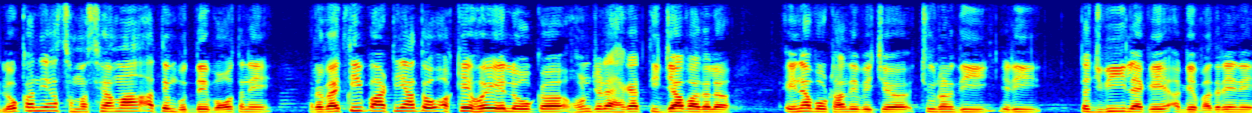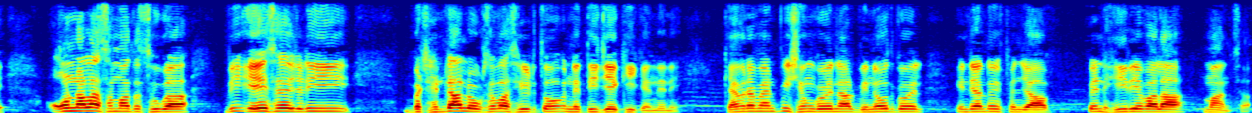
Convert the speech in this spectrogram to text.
ਲੋਕਾਂ ਦੀਆਂ ਸਮੱਸਿਆਵਾਂ ਅਤੇ ਮੁੱਦੇ ਬਹੁਤ ਨੇ। ਰਵਾਇਤੀ ਪਾਰਟੀਆਂ ਤੋਂ ਅੱਕੇ ਹੋਏ ਇਹ ਲੋਕ ਹੁਣ ਜਿਹੜਾ ਹੈਗਾ ਤੀਜਾ ਬਦਲ ਇਹਨਾਂ ਵੋਟਾਂ ਦੇ ਵਿੱਚ ਚੁਣਨ ਦੀ ਜਿਹੜੀ ਤਜਵੀਜ਼ ਲੈ ਕੇ ਅੱਗੇ ਵਧ ਰਹੇ ਨੇ। ਆਉਣ ਵਾਲਾ ਸਮਾਂ ਦੱਸੂਗਾ ਵੀ ਇਸ ਜਿਹੜੀ ਬਠਿੰਡਾ ਲੋਕ ਸਭਾ ਸੀਟ ਤੋਂ ਨਤੀਜੇ ਕੀ ਕਹਿੰਦੇ ਨੇ? ਕੈਮਰਾਮੈਨ ਭੀਸ਼ਮ ਗੋਇਲ ਨਾਲ ਵਿਨੋਦ ਗੋਇਲ, ਇੰਡੀਆ ਨਿਊਜ਼ ਪੰਜਾਬ, ਪਿੰਡ ਹੀਰੇਵਾਲਾ, ਮਾਨਸਾ।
